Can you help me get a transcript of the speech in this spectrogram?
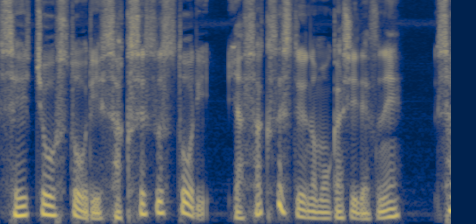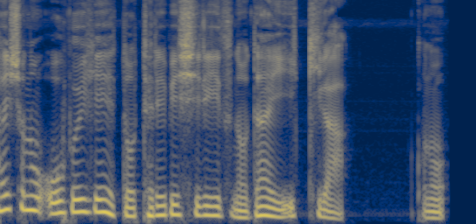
成長ストーリー、サクセスストーリー。いや、サクセスというのもおかしいですね。最初の OVA とテレビシリーズの第1期が、この、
